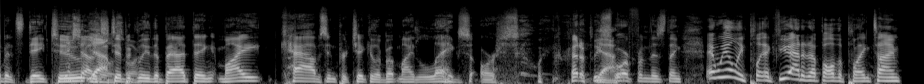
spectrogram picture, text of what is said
but it's day two. Yesterday I was That's a typically the bad thing. My calves in particular, but my legs are so incredibly Yeah. sore from this thing. And we only play. Like, if you added up all the playing time,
